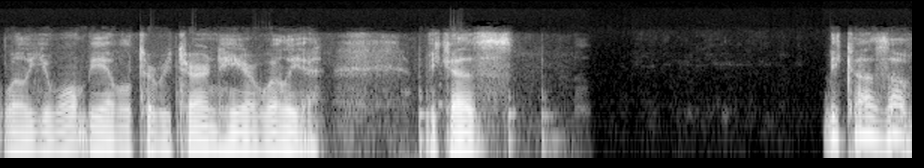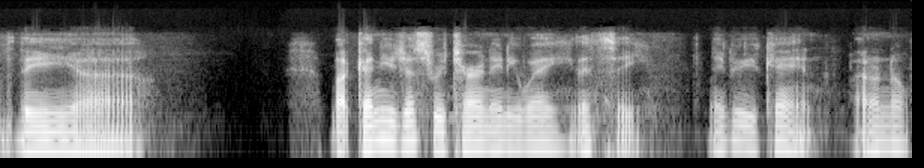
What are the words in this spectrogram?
well, you won't be able to return here, will you? Because because of the uh, but can you just return anyway? Let's see. Maybe you can. I don't know.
